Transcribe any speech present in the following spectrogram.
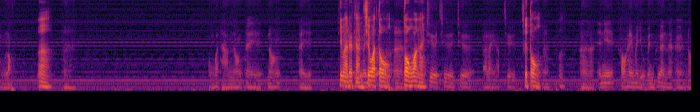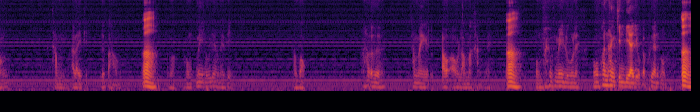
ถึงล็อก อ่า ผม ก็ถามน้องไอ้น้องไอ้ที่มาด้วยกันที่ชื่อว่าโต้งอ่โต้งว่าไง ชื่อชื่อชื่ออะไรครับชื่อชื่อโต้งอ่าอันนี้เขาให้มาอยู่เป็นเพื่อนนะเออน้องทำอะไรผิดหรือเปล่าอ่าบอกผมไม่รู้เรื่องเลยพี่เขาบอก เออทำไมเอาเอาเรามาขังเลยอ่าผมไม่รู้เลย ผมก็นั่งกินเบียร์อยู่กับเพื่อนผม เออ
